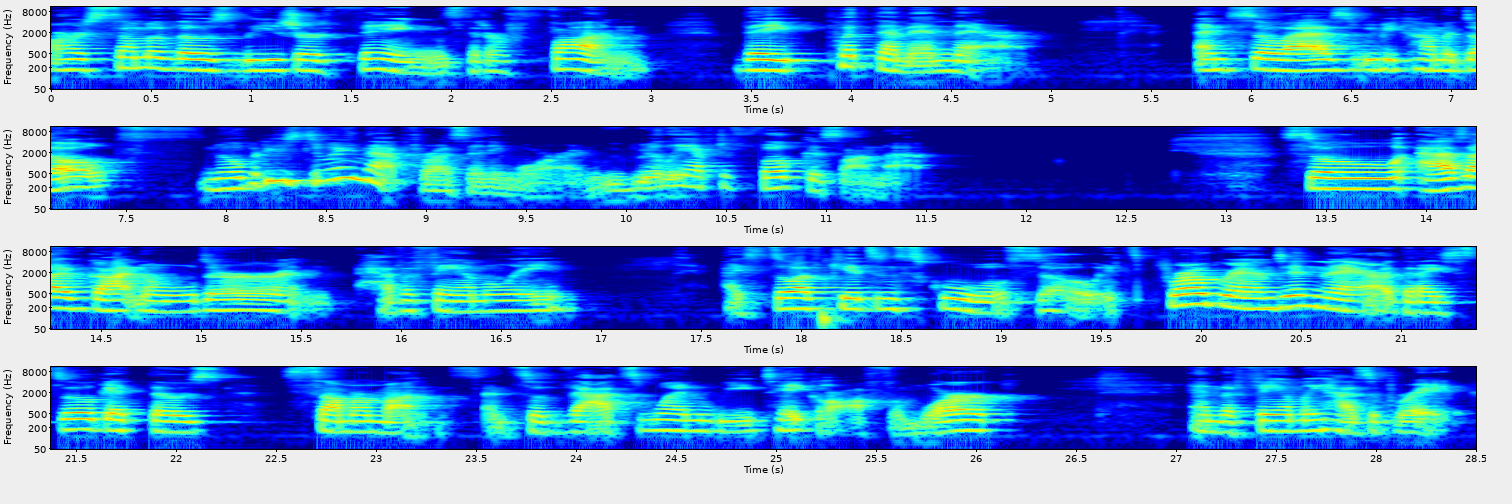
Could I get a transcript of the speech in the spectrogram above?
are some of those leisure things that are fun. They put them in there. And so, as we become adults, nobody's doing that for us anymore. And we really have to focus on that. So, as I've gotten older and have a family, I still have kids in school. So, it's programmed in there that I still get those summer months. And so, that's when we take off from work and the family has a break.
